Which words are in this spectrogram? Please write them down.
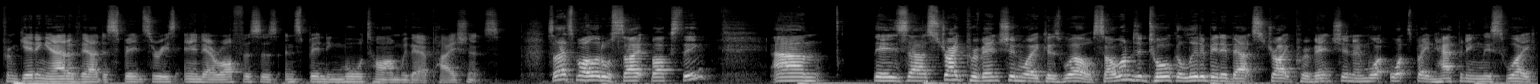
from getting out of our dispensaries and our offices and spending more time with our patients. So that's my little soapbox thing. Um, there's uh, Stroke Prevention Week as well. So I wanted to talk a little bit about stroke prevention and what, what's been happening this week.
